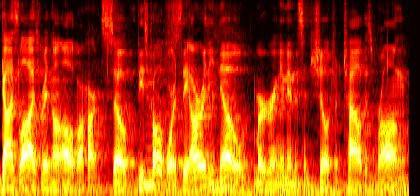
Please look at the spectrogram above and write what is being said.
God's law is written on all of our hearts. So Mm-hmm. these pro-aborts, they already know murdering an innocent children, child is wrong,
